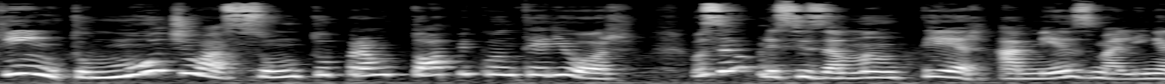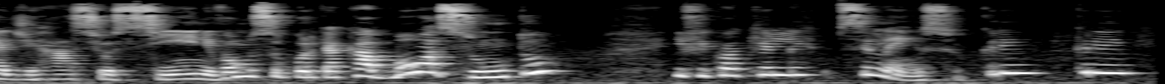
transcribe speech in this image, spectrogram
Quinto, mude o assunto para um tópico anterior. Você não precisa manter a mesma linha de raciocínio. Vamos supor que acabou o assunto e ficou aquele silêncio. Cri, cri.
